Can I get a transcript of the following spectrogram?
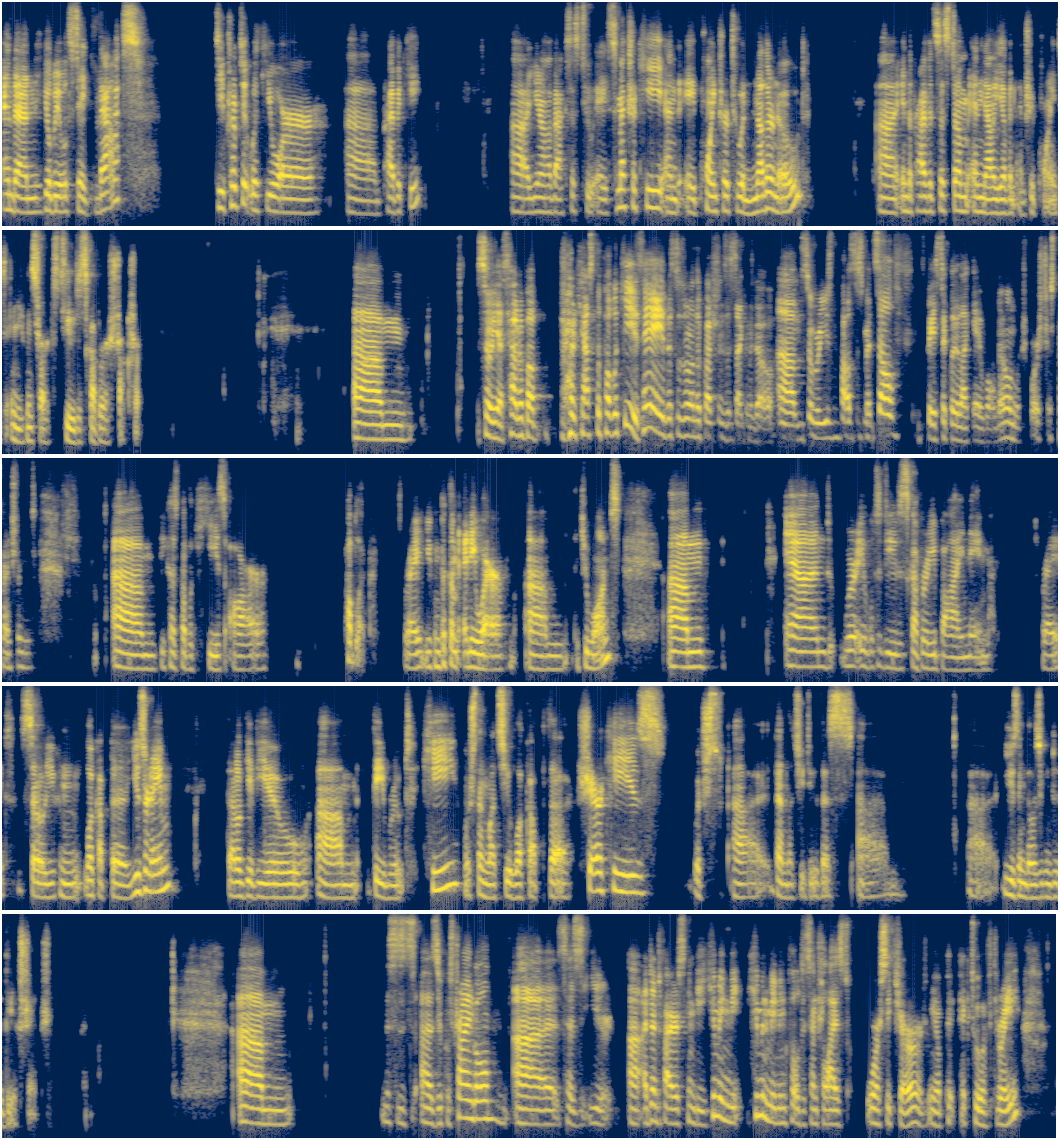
and then you'll be able to take that, decrypt it with your uh, private key. Uh, you now have access to a symmetric key and a pointer to another node uh, in the private system. And now you have an entry point and you can start to discover a structure. Um, so yes, how to broadcast the public keys? Hey, this was one of the questions a second ago. Um, so we're using the file system itself. It's basically like a well-known, which Boris just mentioned, um, because public keys are public, right? You can put them anywhere um, that you want. Um, and we're able to do discovery by name, right? So you can look up the username. That'll give you um, the root key, which then lets you look up the share keys, which uh, then lets you do this. Um, uh, using those, you can do the exchange. Um, this is uh, Zooko's triangle. Uh, it says your uh, identifiers can be human, human meaningful, decentralized, or secure. You know, pick, pick two of three.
